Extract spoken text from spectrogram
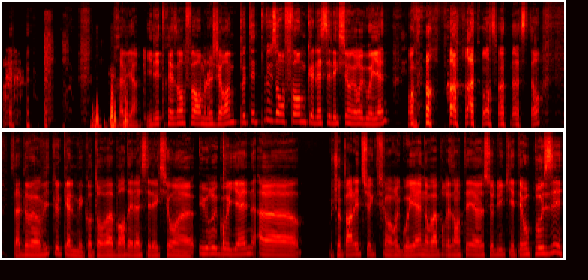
très bien. Il est très en forme, le Jérôme. Peut-être plus en forme que la sélection uruguayenne. On en reparlera dans un instant. Ça devrait vite le calmer quand on va aborder la sélection euh, uruguayenne. Euh, je parlais de sélection uruguayenne. On va présenter euh, celui qui était opposé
